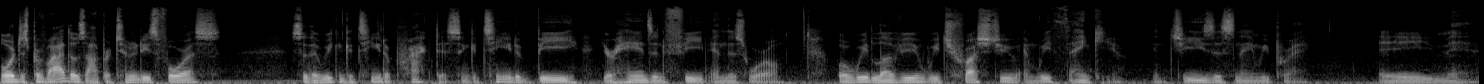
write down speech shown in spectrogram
Lord, just provide those opportunities for us so that we can continue to practice and continue to be your hands and feet in this world. Lord, we love you, we trust you, and we thank you. In Jesus' name we pray. Amen.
